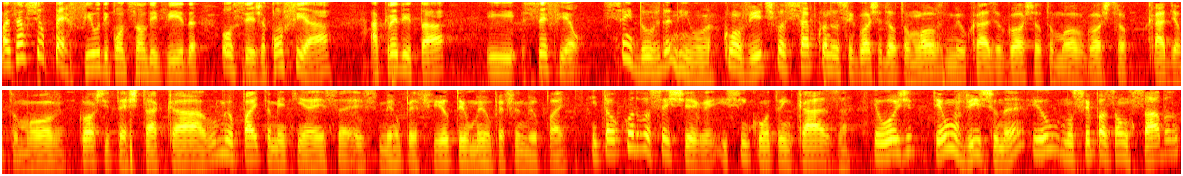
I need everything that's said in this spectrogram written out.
Mas é o seu perfil de condição de vida, ou seja, confiar, acreditar e ser fiel. Sem dúvida nenhuma. Convites, você sabe quando você gosta de automóvel, no meu caso eu gosto de automóvel, gosto de trocar de automóvel, gosto de testar carro. O meu pai também tinha essa, esse mesmo perfil, eu tenho o mesmo perfil do meu pai. Então quando você chega e se encontra em casa, eu hoje tenho um vício, né? Eu não sei passar um sábado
